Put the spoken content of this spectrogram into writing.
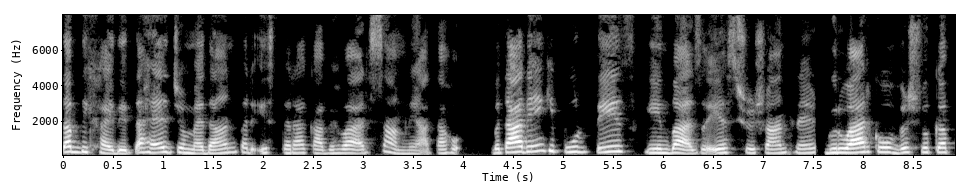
तब दिखाई देता है जो मैदान पर इस तरह का व्यवहार सामने आता हो। बता दें कि पूर्व तेज गेंदबाज एस सुशांत ने गुरुवार को विश्व कप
